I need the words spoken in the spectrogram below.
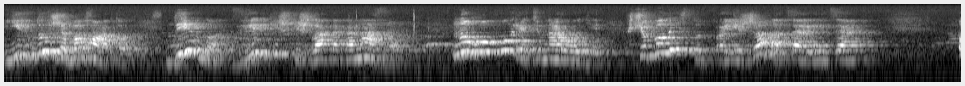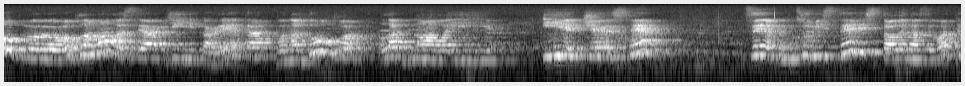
їх дуже багато. Дивно, звідки ж пішла така назва. Ну, говорять у народі, що колись тут проїжджала цариця, об, е, обламалася її карета, вона довго ладнала її. І через те це, цю місцевість стали називати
